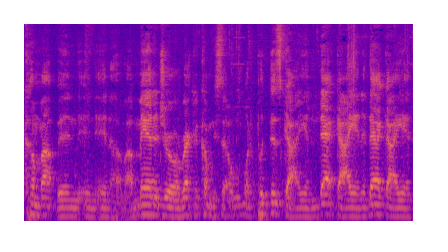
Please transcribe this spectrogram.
come up and, and, and a, a manager or a record company said, "Oh, we want to put this guy in, that guy in, and that guy in."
